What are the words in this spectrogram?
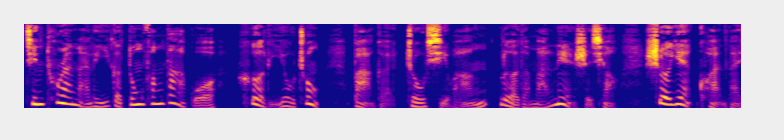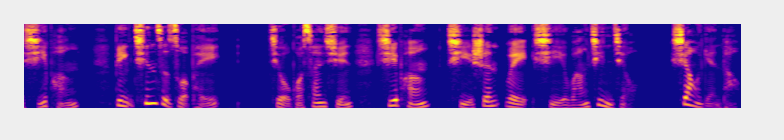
今突然来了一个东方大国，贺礼又重，把个周喜王乐得满脸是笑，设宴款待席鹏，并亲自作陪。酒过三巡，席鹏起身为喜王敬酒，笑言道：“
